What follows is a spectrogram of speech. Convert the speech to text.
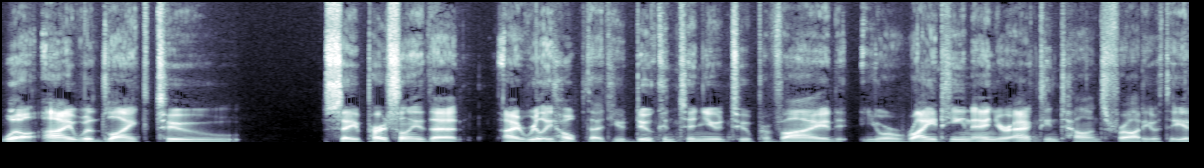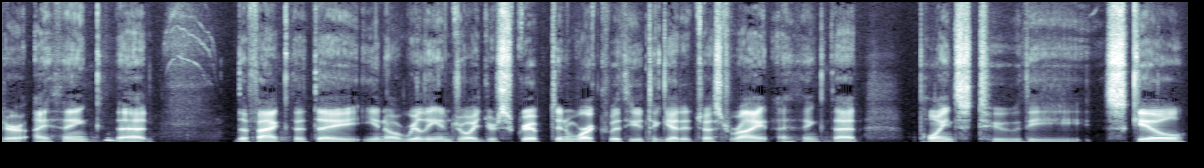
Well, I would like to say personally that I really hope that you do continue to provide your writing and your acting talents for audio theater. I think mm-hmm. that the fact that they, you know, really enjoyed your script and worked with you to get it just right, I think that points to the skill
